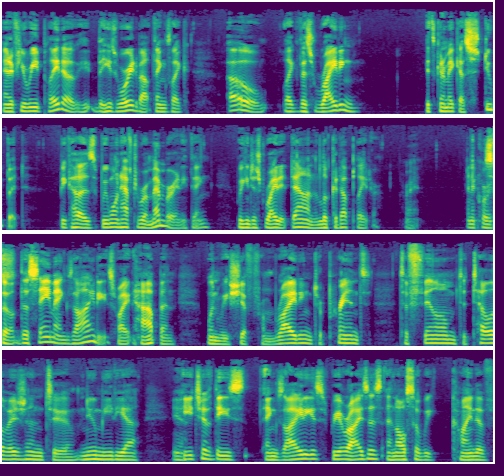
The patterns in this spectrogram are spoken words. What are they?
And if you read Plato, he, he's worried about things like, oh, like this writing, it's going to make us stupid because we won't have to remember anything. We can just write it down and look it up later. Right. And of course, so the same anxieties, right, happen when we shift from writing to print to film to television to new media. Yeah. Each of these anxieties rearises, and also we kind of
